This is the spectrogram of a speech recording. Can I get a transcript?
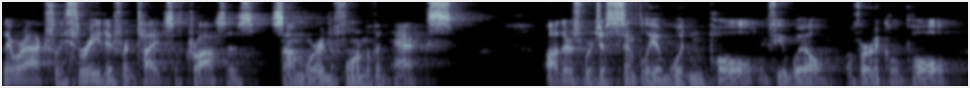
There were actually three different types of crosses. Some were in the form of an X. Others were just simply a wooden pole, if you will, a vertical pole.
